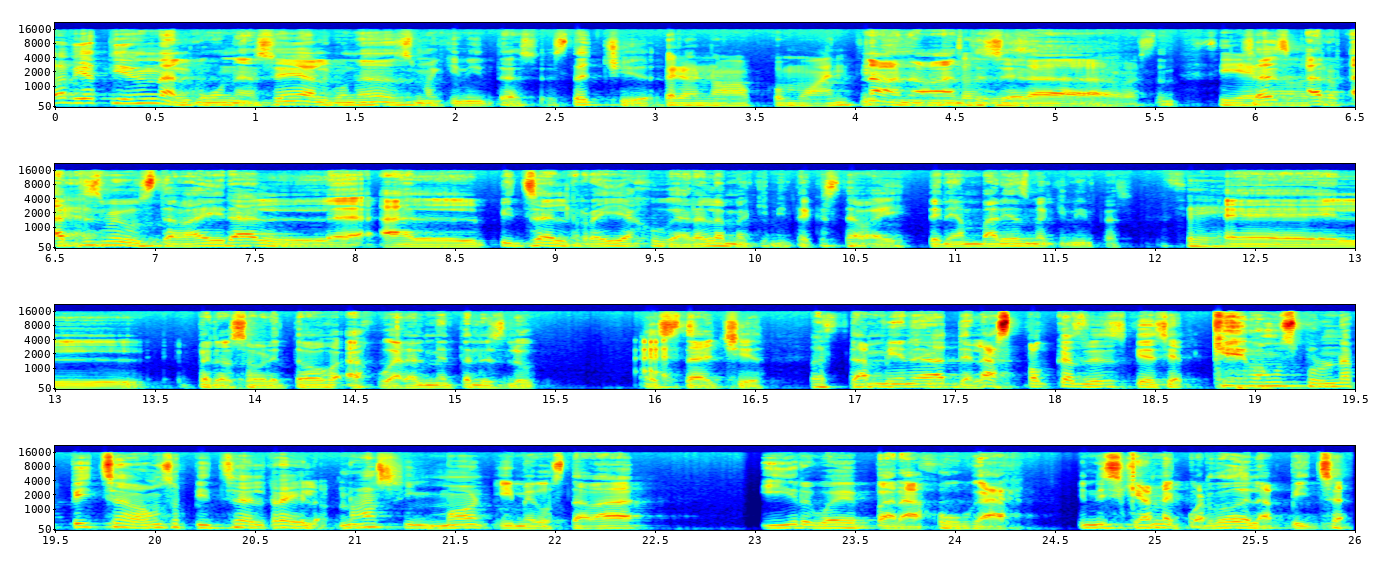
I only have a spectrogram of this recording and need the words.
Todavía tienen algunas, ¿eh? Algunas maquinitas. Está chido. pero no como antes. No, no, antes Entonces, era bastante. Sí, era ¿Sabes? otro antes me gustaba ir al, al Pizza del Rey a jugar a la maquinita que estaba ahí. Tenían varias maquinitas. Sí. El- pero sobre todo a jugar al Metal Slug. Ah, Está sí. chido. Bastante También era de las pocas veces que decían, ¿qué? Vamos por una pizza, vamos a Pizza del Rey. Lo, no, Simón. Y me gustaba ir, güey, para jugar. Y ni siquiera me acuerdo de la pizza.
